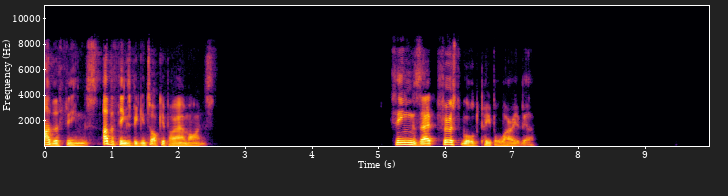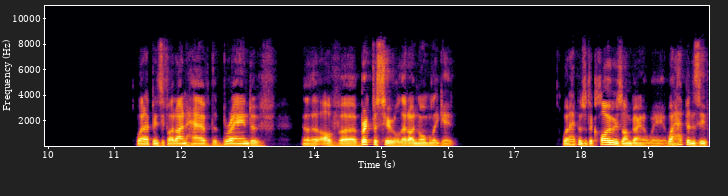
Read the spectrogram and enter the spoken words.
other things. Other things begin to occupy our minds. Things that first world people worry about. What happens if I don't have the brand of, uh, of uh, breakfast cereal that I normally get? What happens with the clothes I'm going to wear? What happens if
